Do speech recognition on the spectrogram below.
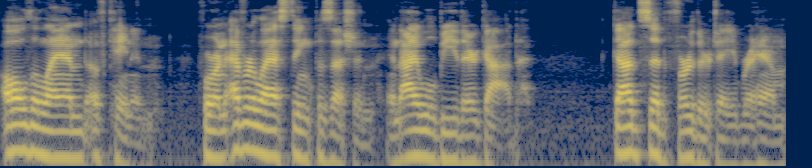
all the land of Canaan, for an everlasting possession, and I will be their God. God said further to Abraham,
